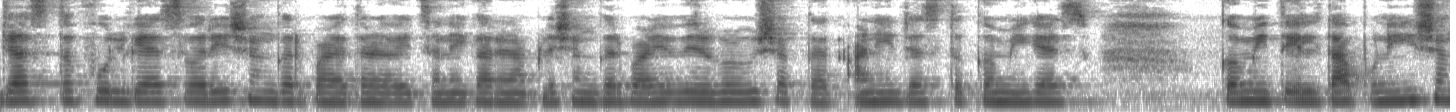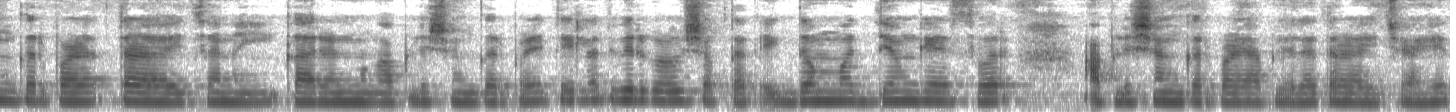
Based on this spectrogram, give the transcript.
जास्त फुल गॅसवरही शंकरपाळ्या तळायचं नाही कारण आपले शंकरपाळे विरघळू शकतात आणि जास्त कमी गॅस कमी तेल तापूनही शंकरपाळा तळायचा नाही. कारण मग आपले शंकरपाळे तेलात विरघळू शकतात. एकदम मध्यम गॅसवर आपले शंकरपाळे आपल्याला तळायचे आहेत.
